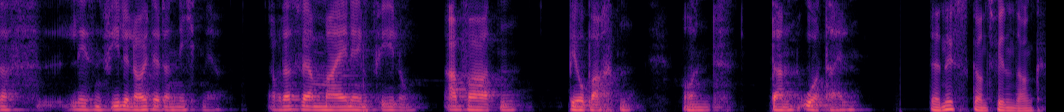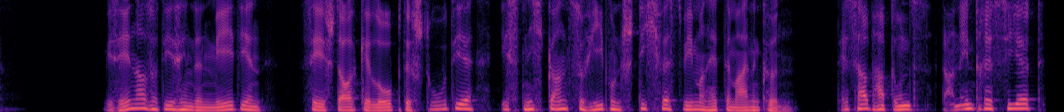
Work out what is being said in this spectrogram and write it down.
das lesen viele Leute dann nicht mehr. Aber das wäre meine Empfehlung. Abwarten, beobachten und dann urteilen. Dennis, ganz vielen Dank. Wir sehen also diese in den Medien sehr stark gelobte Studie ist nicht ganz so hieb- und stichfest, wie man hätte meinen können. Deshalb hat uns dann interessiert,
